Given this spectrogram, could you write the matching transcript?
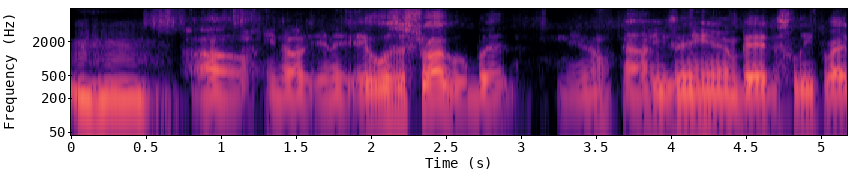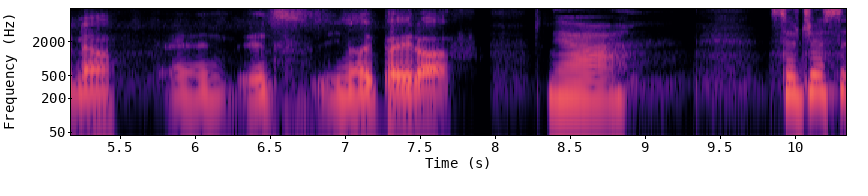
Mm-hmm. Uh, you know, and it, it was a struggle, but you know, now he's in here in bed to sleep right now, and it's you know it paid off. Yeah. So just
